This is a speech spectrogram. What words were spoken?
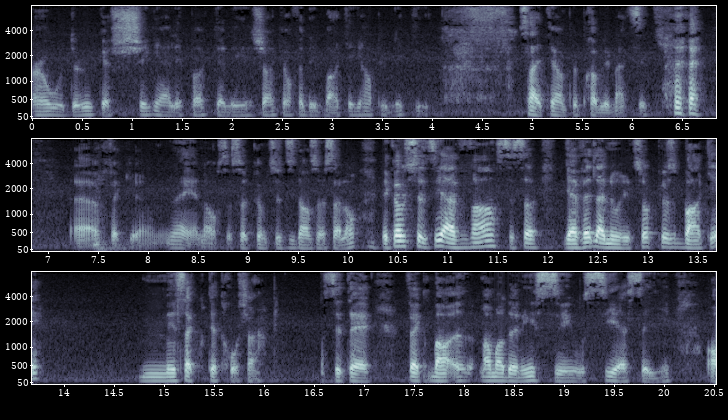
un ou deux que je sais à l'époque, les gens qui ont fait des banquets grand public, ça a été un peu problématique. euh, fait que, mais non, c'est ça, comme tu dis, dans un salon. Mais comme je te dis, avant, c'est ça, il y avait de la nourriture plus banquet, mais ça coûtait trop cher. C'était, fait que, à un moment donné, c'est aussi essayé. On,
